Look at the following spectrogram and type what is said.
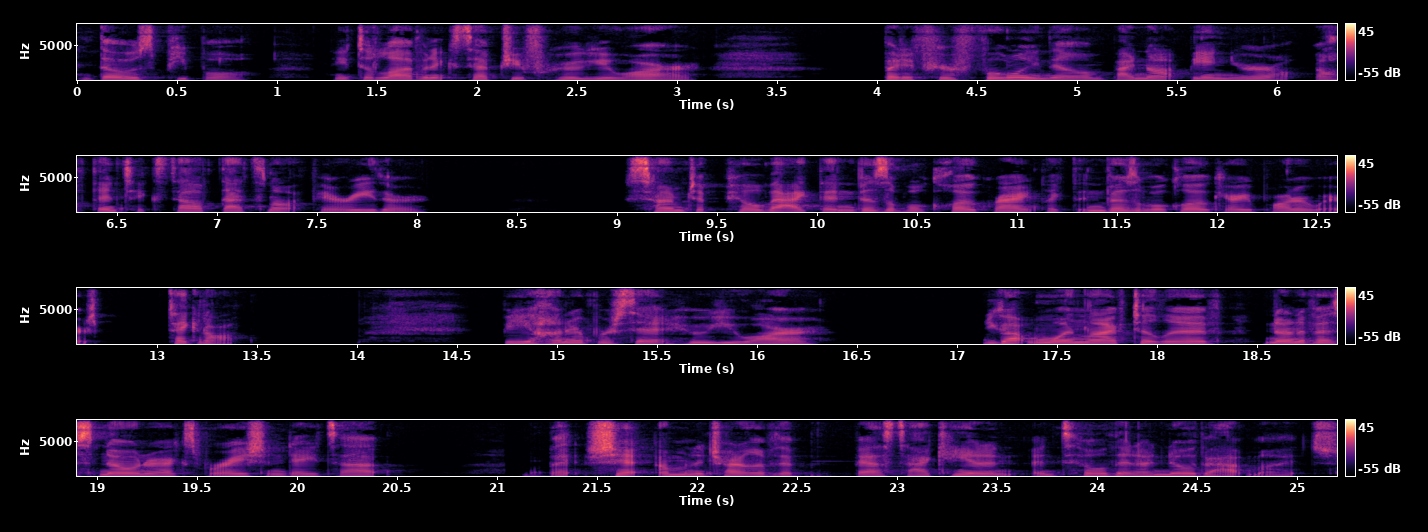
those people need to love and accept you for who you are. But if you're fooling them by not being your authentic self, that's not fair either. It's time to peel back the invisible cloak, right? Like the invisible cloak Harry Potter wears. Take it off. Be 100% who you are. You got one life to live. None of us know when our expiration date's up. But shit, I'm going to try to live the best I can until then. I know that much.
